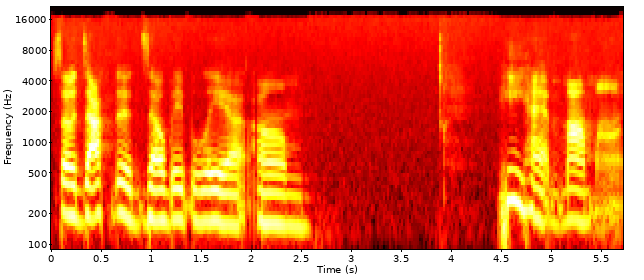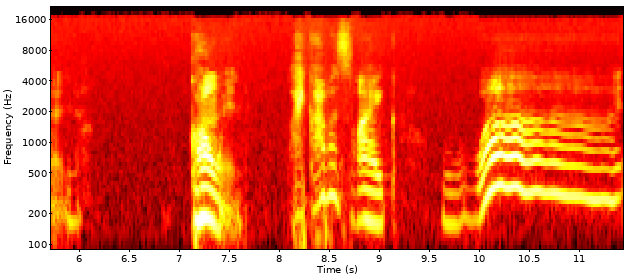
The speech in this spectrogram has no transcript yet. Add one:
So, Dr. Delbert Blair, um, he had my mind going. Like I was like, what?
